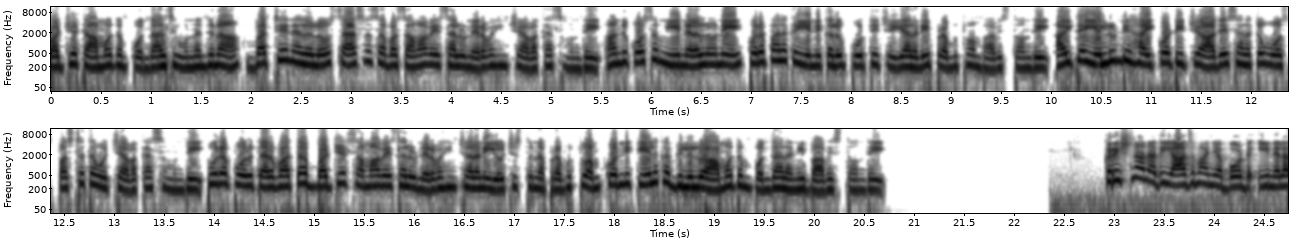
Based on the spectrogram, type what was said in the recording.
బడ్జెట్ ఆమోదం పొందాల్సి ఉన్నందున వచ్చే నెలలో శాసనసభ సమావేశాలు నిర్వహించే అవకాశం ఉంది. అందుకోసం ఈ నెలలోనే పురపాలక ఎన్నికలు పూర్తి చేయాలని ప్రభుత్వం భావిస్తోంది. అయితే ఎల్లుండి హైకోర్టు ఇచ్చే ఆదేశాలతో ఓ స్పష్టత వచ్చే అవకాశం ఉంది. పురపోరు తర్వాత బడ్జెట్ సమావేశాలు నిర్వహించాలని యోచిస్తున్న ప్రభుత్వం కొన్ని కీలక బిల్లులు ఆమోదం పొందాలని భావిస్తోంది. కృష్ణా నది యాజమాన్య బోర్డు ఈ నెల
